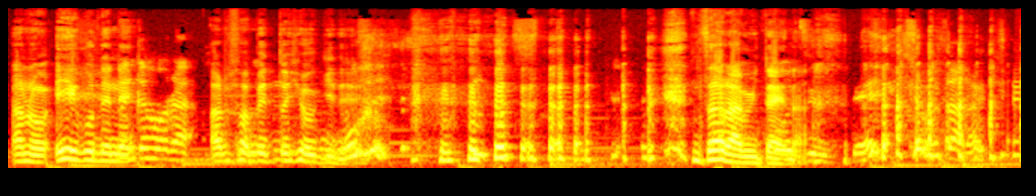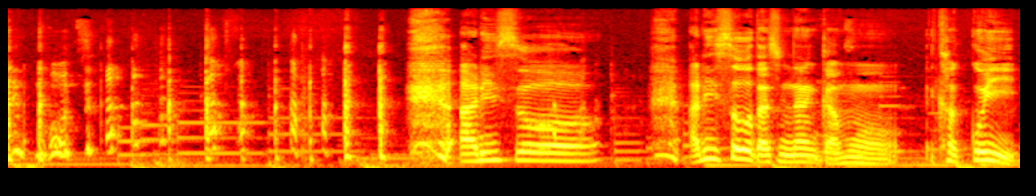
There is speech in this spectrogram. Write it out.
あの英語でね。かほらアルファベット表記で ザラみたいな。ありそう。ありそうだしなんかもうかっこいい。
